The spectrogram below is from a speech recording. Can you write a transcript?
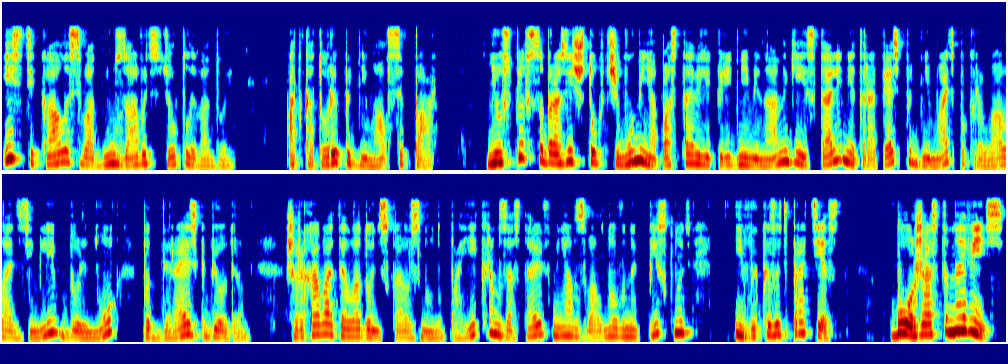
и стекалась в одну заводь с теплой водой, от которой поднимался пар. Не успев сообразить, что к чему, меня поставили перед ними на ноги и стали, не торопясь, поднимать покрывало от земли вдоль ног, подбираясь к бедрам. Шероховатая ладонь скользнула по икрам, заставив меня взволнованно пискнуть и выказать протест. «Боже, остановись!»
